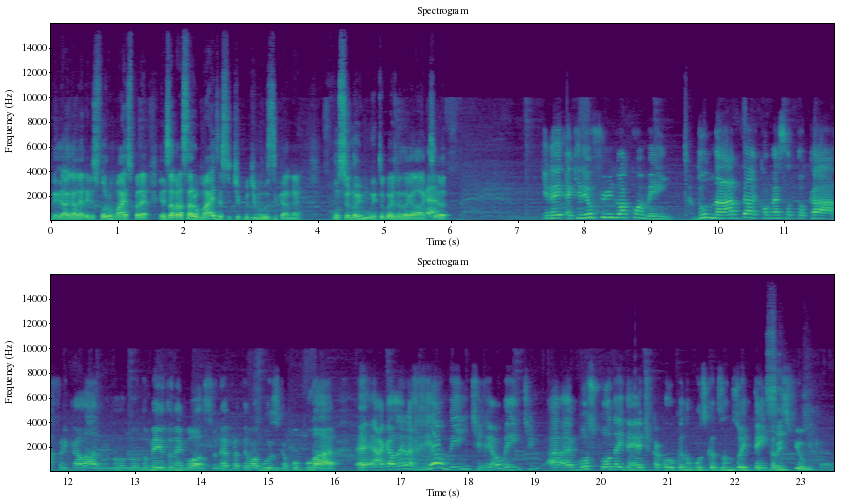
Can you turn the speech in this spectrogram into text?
Tem, a galera, eles foram mais para Eles abraçaram mais esse tipo de música, né? Funcionou muito o Guardiões da Galáxia. É. É que nem o filme do Aquaman do nada começa a tocar África lá no, no, no meio do negócio, né? Pra ter uma música popular. É, a galera realmente, realmente a, gostou da ideia de ficar colocando música dos anos 80 Sim. nos filmes, cara.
